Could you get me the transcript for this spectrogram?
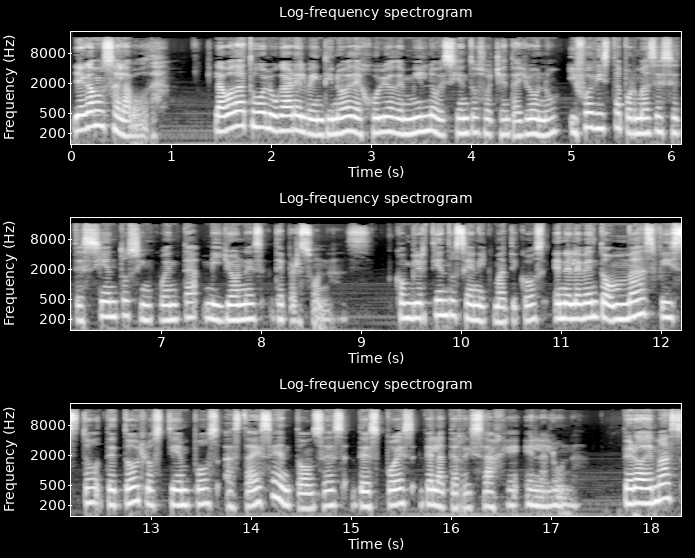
Llegamos a la boda. La boda tuvo lugar el 29 de julio de 1981 y fue vista por más de 750 millones de personas convirtiéndose enigmáticos en el evento más visto de todos los tiempos hasta ese entonces después del aterrizaje en la Luna. Pero además,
